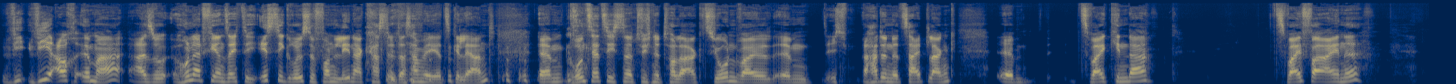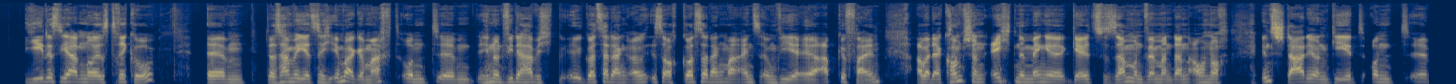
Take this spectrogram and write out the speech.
Wie, wie auch immer, also 164 ist die Größe von Lena Kassel, das haben wir jetzt gelernt. ähm, grundsätzlich ist es natürlich eine tolle Aktion, weil ähm, ich hatte eine Zeit lang ähm, zwei Kinder, zwei Vereine, jedes Jahr ein neues Trikot. Ähm, das haben wir jetzt nicht immer gemacht und ähm, hin und wieder habe ich, äh, Gott sei Dank, äh, ist auch Gott sei Dank mal eins irgendwie äh, abgefallen. Aber da kommt schon echt eine Menge Geld zusammen und wenn man dann auch noch ins Stadion geht und äh,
